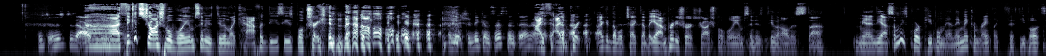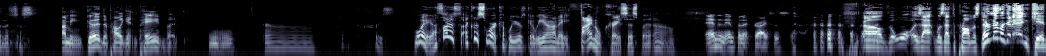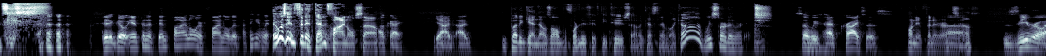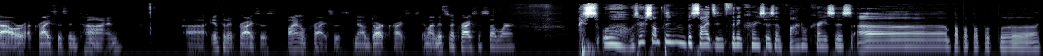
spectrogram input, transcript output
Who's, who's the art? uh, I think it's Joshua Williamson who's doing like half of DC's books right now. I mean, it should be consistent then, I right? I pre- I could double check that, but yeah, I'm pretty sure it's Joshua Williamson who's doing all this stuff. Man, yeah, some of these poor people, man, they make them write like 50 books, and it's just, I mean, good. They're probably getting paid, but hmm uh, Boy, I thought I, I could have swore a couple years ago we had a final crisis, but oh, And an Infinite Crisis. oh, but what was that? Was that the promise? They're never gonna end, kids. Did it go Infinite then Final or Final then? I think it went. It was Infinite then Final, so. Okay. Yeah, I, I But again, that was all before New Fifty Two, so I guess they were like, oh, we start over so we've had Crisis, on Infinite Earths. Uh, yeah. Zero Hour, A Crisis in Time, uh, Infinite Crisis, Final Crisis, now Dark Crisis. Am I missing a crisis somewhere? I whoa, was there something besides Infinite Crisis and Final Crisis? Uh, bu- bu- bu- bu- bu-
